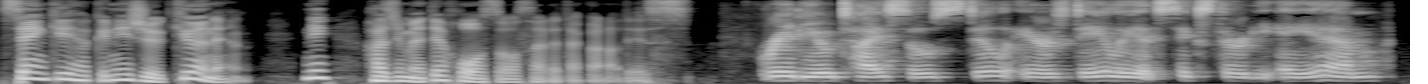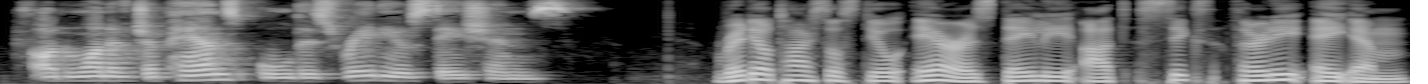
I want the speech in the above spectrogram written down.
1929年に初めて放送されたからです。Radio Taiso still airs daily at 6:30 a.m. on one of Japan's oldest radio stations. Radio Taiso still airs daily at 6:30 a.m.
